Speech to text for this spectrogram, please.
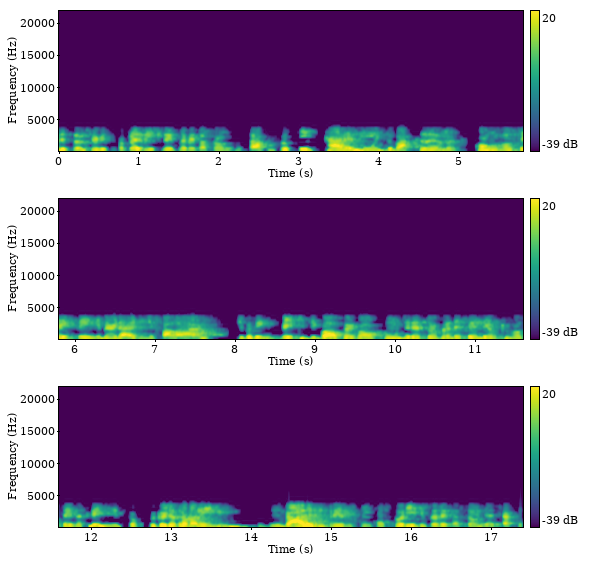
prestando serviço para a gente na implementação do SAP, ele falou assim, cara, é muito bacana como vocês têm liberdade de falar, tipo assim, meio que de igual para igual com o diretor para defender o que vocês acreditam. Porque eu já trabalhei em, em várias empresas com consultoria de implementação de SAP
